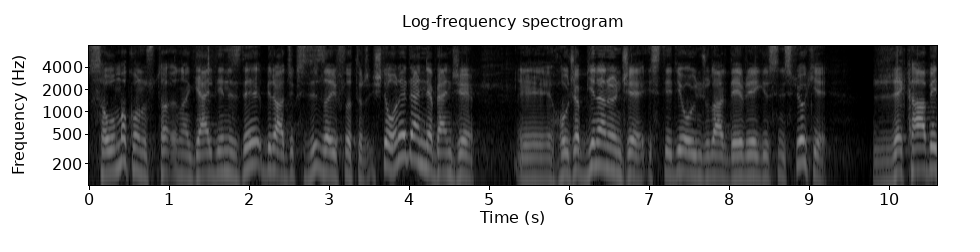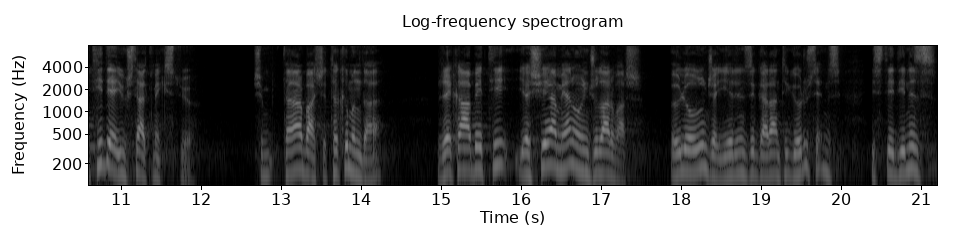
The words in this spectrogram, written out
savunma konusuna geldiğinizde birazcık sizi zayıflatır. İşte o nedenle bence e, hoca bir an önce istediği oyuncular devreye girsin istiyor ki rekabeti de yükseltmek istiyor. Şimdi Fenerbahçe takımında rekabeti yaşayamayan oyuncular var. Öyle olunca yerinizi garanti görürseniz istediğiniz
